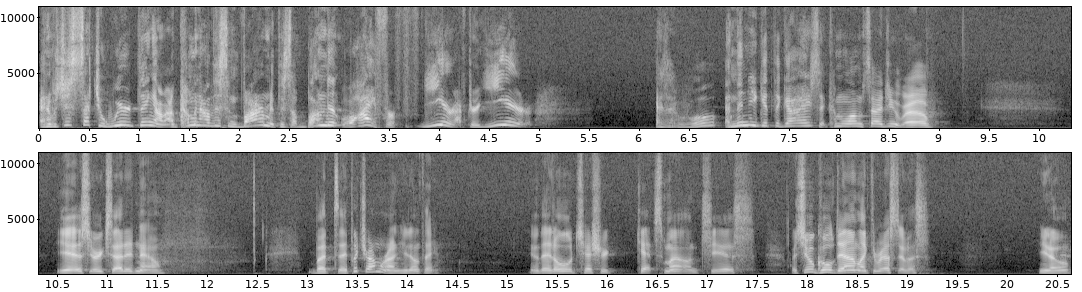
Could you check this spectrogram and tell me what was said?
And it was just such a weird thing. I'm, I'm coming out of this environment, this abundant life for year after year. As I, well, and then you get the guys that come alongside you. Well, Yes, you're excited now. But they put your arm around you, don't they? You know, that old Cheshire cat smile and yes. But you'll cool down like the rest of us. You know?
